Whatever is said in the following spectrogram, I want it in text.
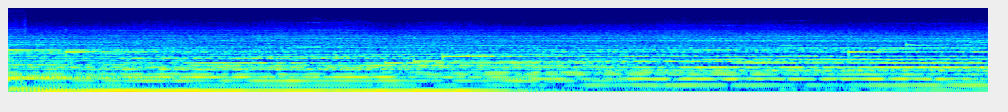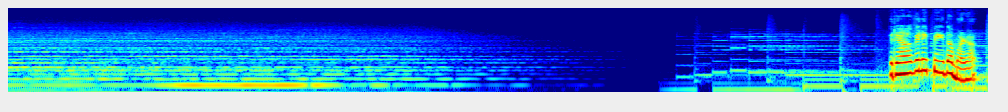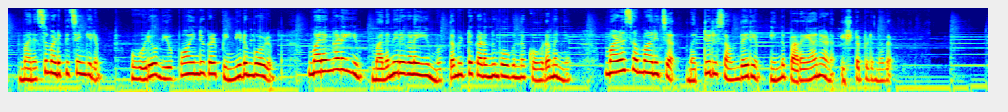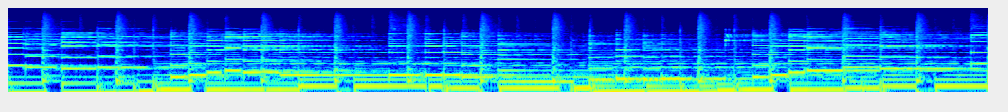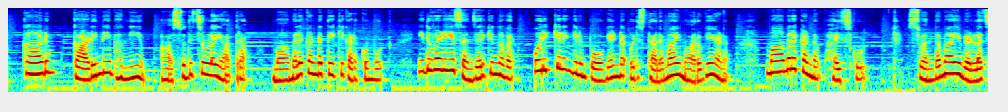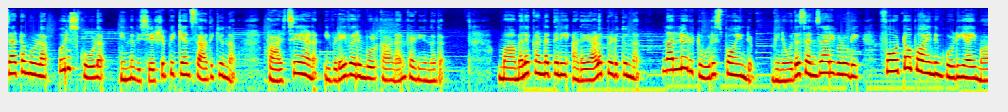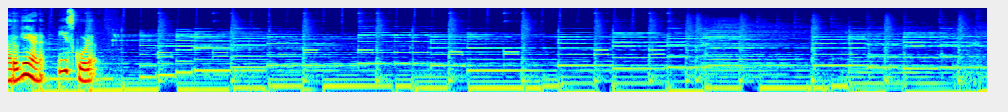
രാവിലെ പെയ്ത മഴ മനസ്സ് മടുപ്പിച്ചെങ്കിലും ഓരോ വ്യൂ പോയിന്റുകൾ പിന്നിടുമ്പോഴും മരങ്ങളെയും മലനിരകളെയും മുത്തമിട്ട് കടന്നു പോകുന്ന കോടമഞ്ഞ് മഴ സമ്മാനിച്ച മറ്റൊരു സൗന്ദര്യം എന്ന് പറയാനാണ് ഇഷ്ടപ്പെടുന്നത്. കാടും കാടിന്റെ ഭംഗിയും ആസ്വദിച്ചുള്ള യാത്ര മാമലക്കണ്ടത്തേക്ക് കടക്കുമ്പോൾ ഇതുവഴിയെ സഞ്ചരിക്കുന്നവർ ഒരിക്കലെങ്കിലും പോകേണ്ട ഒരു സ്ഥലമായി മാറുകയാണ് മാമലക്കണ്ടം ഹൈസ്കൂൾ. സ്വന്തമായി വെള്ളച്ചാട്ടമുള്ള ഒരു സ്കൂൾ എന്ന് വിശേഷിപ്പിക്കാൻ സാധിക്കുന്ന കാഴ്ചയാണ് ഇവിടെ വരുമ്പോൾ കാണാൻ കഴിയുന്നത്. മാമലക്കണ്ടത്തിനെ അടയാളപ്പെടുത്തുന്ന നല്ലൊരു ടൂറിസ്റ്റ് പോയിന്റും വിനോദസഞ്ചാരികളുടെ ഫോട്ടോ പോയിന്റും കൂടിയായി മാറുകയാണ് ഈ സ്കൂൾ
